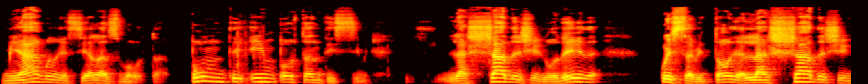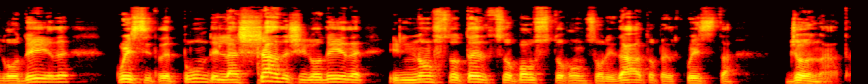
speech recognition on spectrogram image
Mi auguro che sia la svolta. Punti importantissimi. Lasciateci godere questa vittoria, lasciateci godere questi tre punti, lasciateci godere il nostro terzo posto consolidato per questa giornata.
